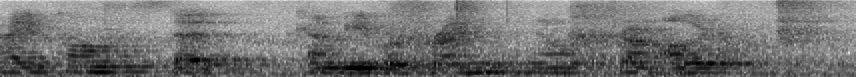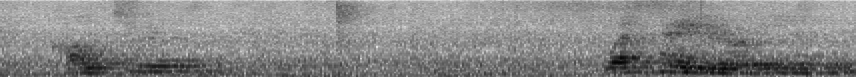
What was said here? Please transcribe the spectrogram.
icons that can be refrained, you know, from other cultures. Western European.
